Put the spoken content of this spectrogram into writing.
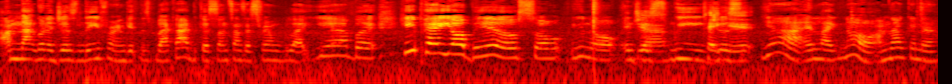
I'm not gonna just leave her and get this black eye because sometimes that friend will be like, yeah, but he pay your bills, so you know, and just Yeah, we take just it. yeah, and like no, I'm not gonna.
